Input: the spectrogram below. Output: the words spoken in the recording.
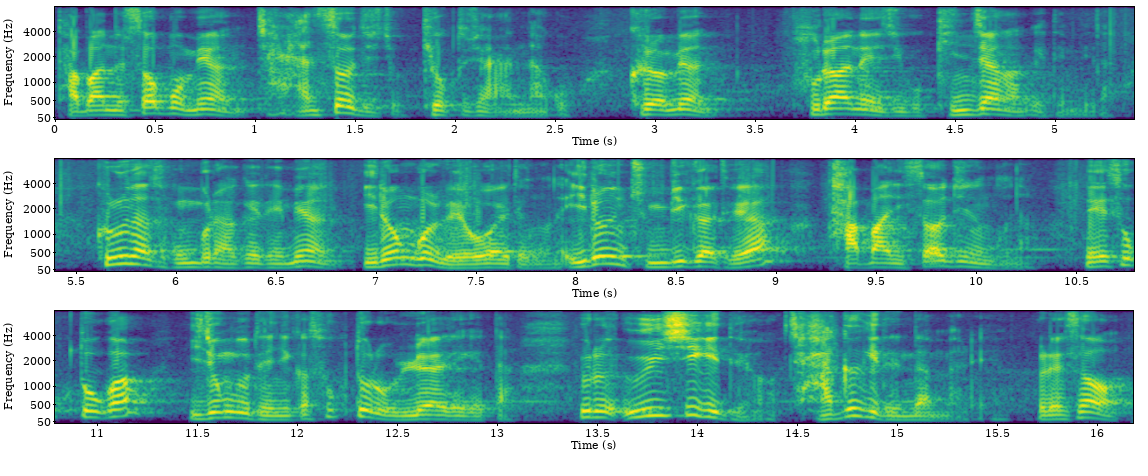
답안을 써보면 잘 안 써지죠. 기억도 잘 안 나고. 그러면 불안해지고 긴장하게 됩니다. 그러고 나서 공부를 하게 되면 이런 걸 외워야 되구나. 이런 준비가 돼야 답안이 써지는구나. 내 속도가 이 정도 되니까 속도를 올려야 되겠다. 이런 의식이 돼요. 자극이 된단 말이에요. 그래서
